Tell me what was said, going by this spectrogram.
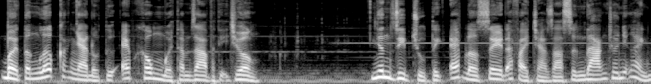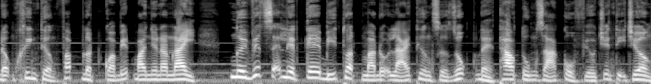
bởi tầng lớp các nhà đầu tư F0 mới tham gia vào thị trường. Nhân dịp chủ tịch FLC đã phải trả giá xứng đáng cho những hành động khinh thường pháp luật qua biết bao nhiêu năm nay, người viết sẽ liệt kê bí thuật mà đội lái thường sử dụng để thao túng giá cổ phiếu trên thị trường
